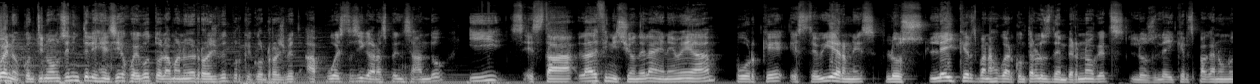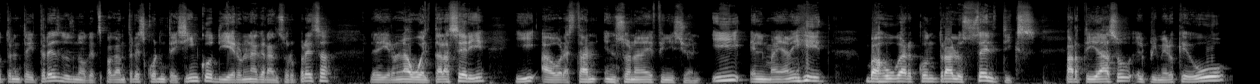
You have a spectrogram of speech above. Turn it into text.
Bueno, continuamos en inteligencia de juego, toda la mano de Rochbet, porque con Rochbet apuestas y ganas pensando. Y está la definición de la NBA, porque este viernes los Lakers van a jugar contra los Denver Nuggets. Los Lakers pagan 1.33, los Nuggets pagan 3.45. Dieron la gran sorpresa, le dieron la vuelta a la serie y ahora están en zona de definición. Y el Miami Heat va a jugar contra los Celtics. Partidazo, el primero que hubo,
